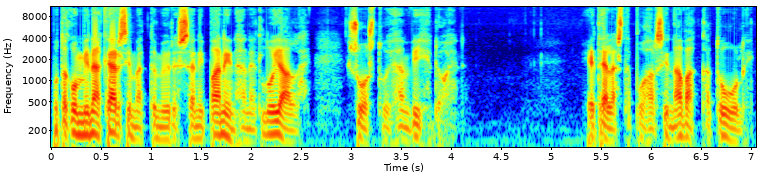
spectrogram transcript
mutta kun minä kärsimättömyydessäni panin hänet lujalle, suostui hän vihdoin. Etelästä puhalsi navakka tuuli –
